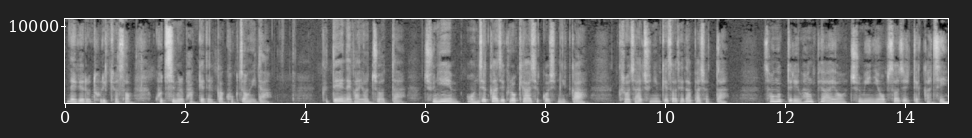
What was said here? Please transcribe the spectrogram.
내게로 돌이켜서 고침을 받게 될까 걱정이다. 그때 내가 여쭈었다. 주님, 언제까지 그렇게 하실 것입니까? 그러자 주님께서 대답하셨다. 성읍들이 황폐하여 주민이 없어질 때까지,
